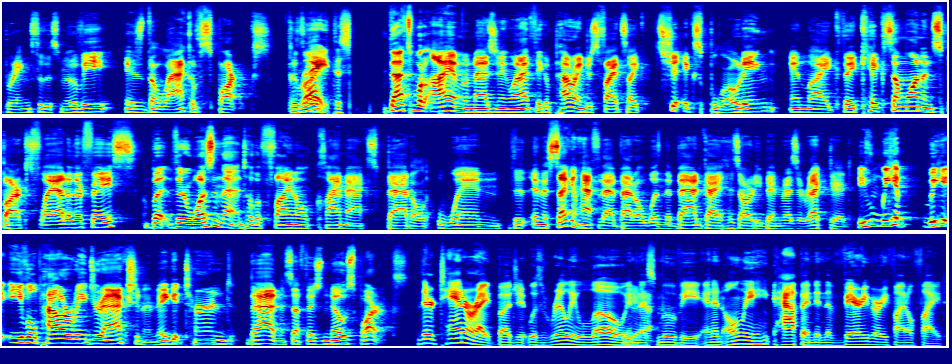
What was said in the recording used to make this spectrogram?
brings to this movie is the lack of sparks. like, Right. This that's what I am imagining when I think of Power Rangers fights, like shit exploding and like they kick someone and sparks fly out of their face. But there wasn't that until the final climax battle when the, in the second half of that battle when the bad guy has already been resurrected. Even we get we get evil Power Ranger action and they get turned bad and stuff. There's no sparks. their Tannerite budget was really low in Yeah. this movie, and it only happened in the very, very final fight.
